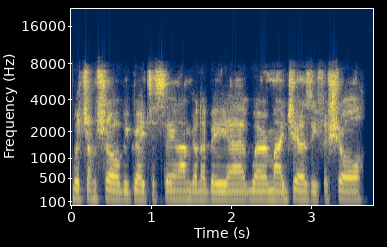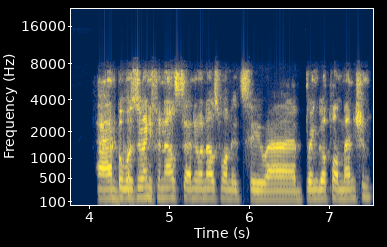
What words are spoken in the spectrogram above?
which I'm sure will be great to see, and I'm going to be uh, wearing my jersey for sure. Um, but was there anything else that anyone else wanted to uh, bring up or mention?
